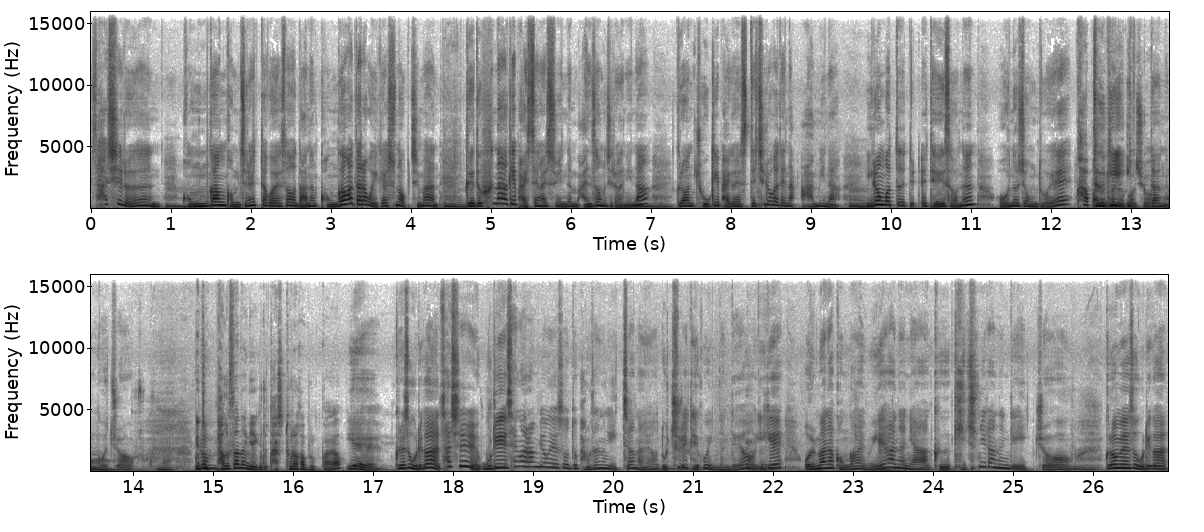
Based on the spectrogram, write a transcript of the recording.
사실은 음. 건강 검진을 했다고 해서 나는 건강하다라고 얘기할 수는 없지만 음. 그래도 흔하게 발생할 수 있는 만성 질환이나 음. 그런 조기 발견했을 때 치료가 되는 암이나 음. 이런 것들에 대해서는 어느 정도의 득이 거죠. 있다는 어, 거죠. 그렇구나. 그럼- 방사능 얘기로 다시 돌아가 볼까요? 예. 그래서 우리가 사실 우리 생활 환경에서도 방사능이 있잖아요. 노출이 되고 있는데요. 이게 얼마나 건강에 위해하느냐 그 기준이라는 게 있죠. 그러면서 우리가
